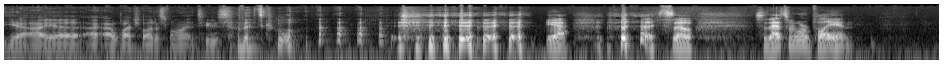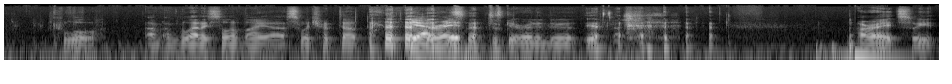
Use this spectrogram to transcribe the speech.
Yeah, I uh I, I watch a lot of Smallant too, so that's cool. yeah. so, so that's what we're playing. cool. I'm I'm glad I still have my uh, Switch hooked up. Yeah, right? So just get right into it. Yeah. All right, sweet.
